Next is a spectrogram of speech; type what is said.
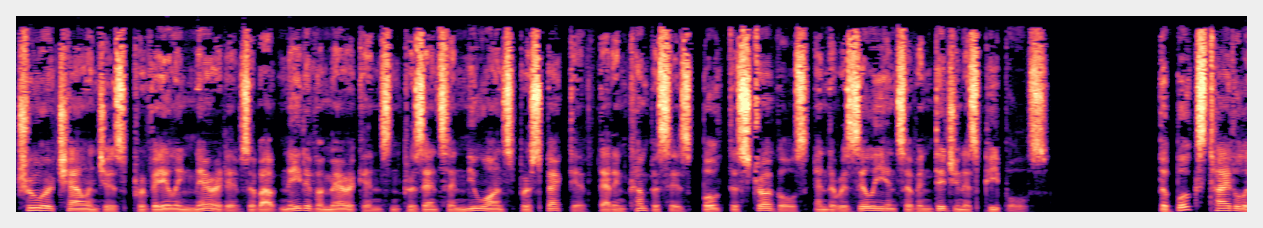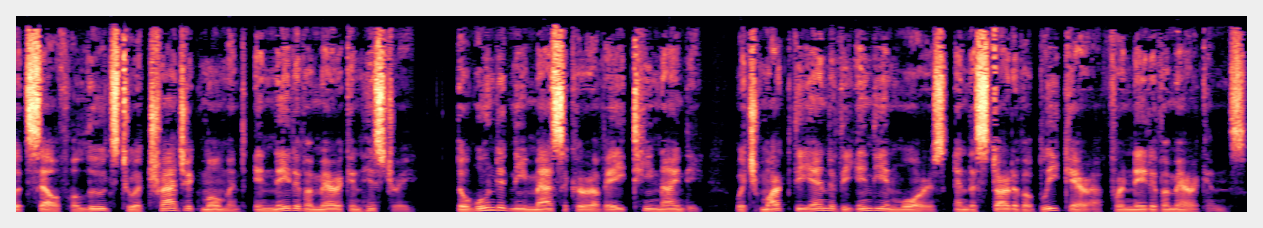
Treuer challenges prevailing narratives about Native Americans and presents a nuanced perspective that encompasses both the struggles and the resilience of indigenous peoples. The book's title itself alludes to a tragic moment in Native American history, the Wounded Knee Massacre of 1890, which marked the end of the Indian Wars and the start of a bleak era for Native Americans.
